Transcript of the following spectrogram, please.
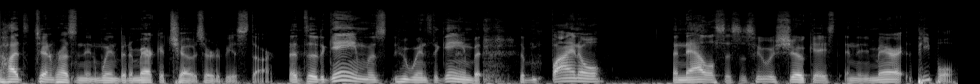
Hud- Jennifer Hudson didn't win, but America chose her to be a star. Uh, So the game was who wins the game, but the final analysis is who was showcased and the Ameri- people.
